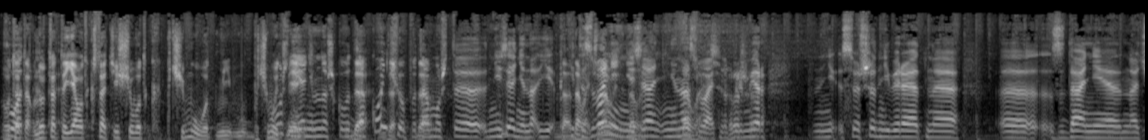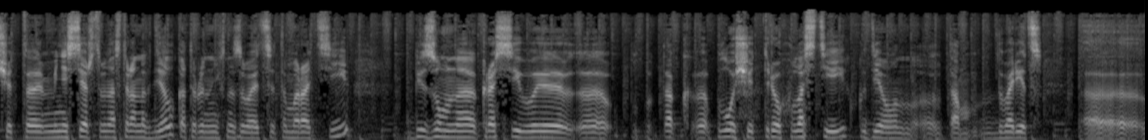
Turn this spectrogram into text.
Вот, Это, вот это я вот, кстати, еще вот к, к чему вот почему Можно меня- я немножко вот Да, закончу, да, потому да. что нельзя не на- какие-то давайте, звания давайте, нельзя давайте. не назвать. Давайте, Например, не- совершенно невероятное э, здание, значит, э, Министерства иностранных дел, которое на них называется это Марати. Безумно красивые э, так э, площадь трех властей, где он э, там дворец э,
